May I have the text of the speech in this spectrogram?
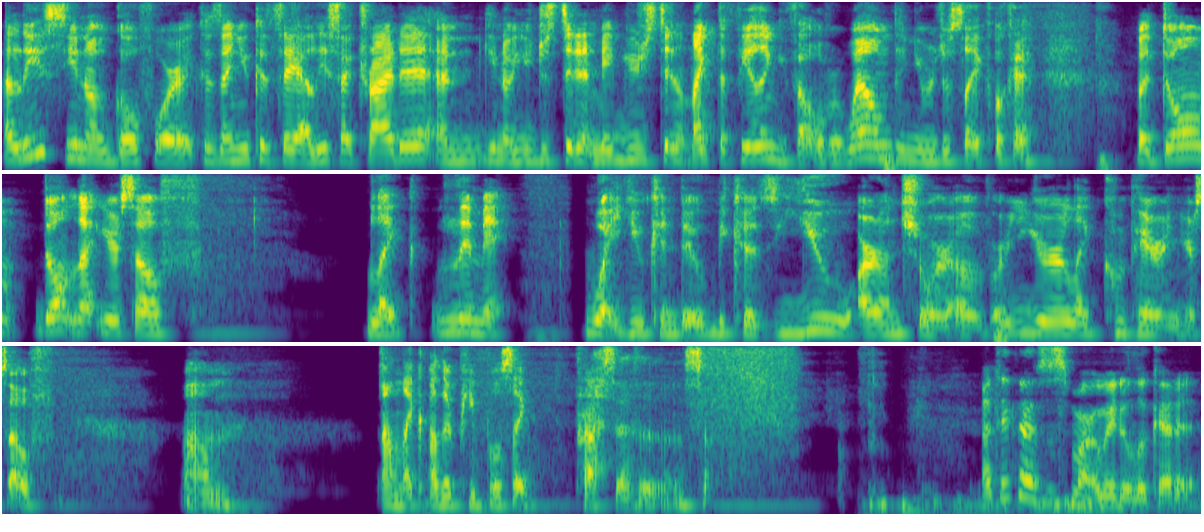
at least you know go for it because then you could say at least I tried it and you know you just didn't maybe you just didn't like the feeling you felt overwhelmed and you were just like okay but don't don't let yourself like limit what you can do because you are unsure of or you're like comparing yourself um on like other people's like processes and stuff I think that's a smart way to look at it.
